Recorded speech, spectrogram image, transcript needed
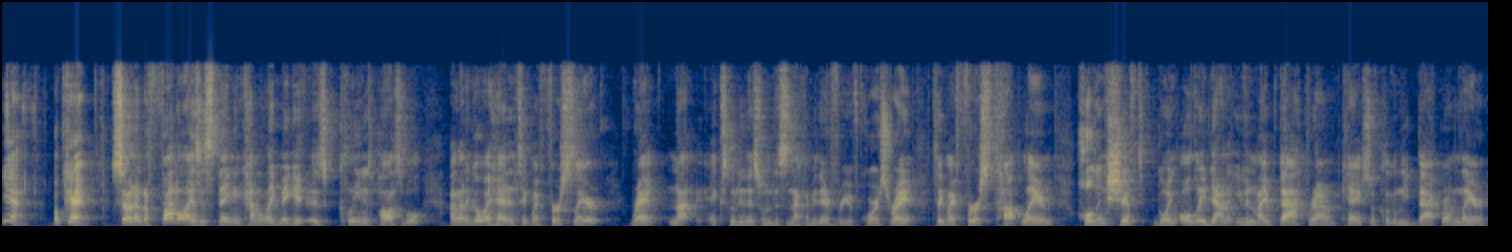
Yeah, okay. So now to finalize this thing and kind of like make it as clean as possible, I'm going to go ahead and take my first layer, right? Not excluding this one. This is not going to be there for you, of course, right? Take my first top layer, holding shift, going all the way down even my background, okay? So click on the background layer.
